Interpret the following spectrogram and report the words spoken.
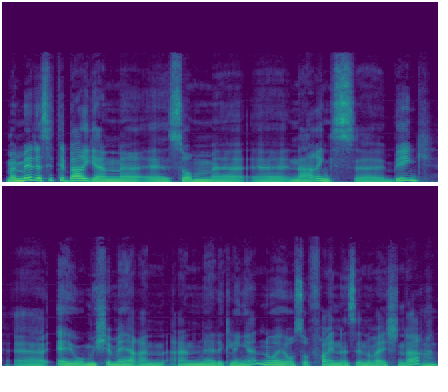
Men Media City Bergen uh, som uh, næringsbygg er jo mye mer enn en medieklyngen. Nå er jo også Finance Innovation der. Mm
